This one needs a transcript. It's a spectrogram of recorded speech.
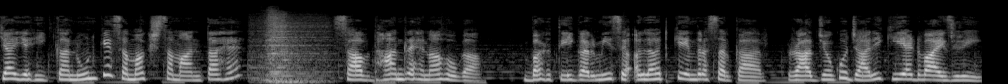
क्या यही कानून के समक्ष समानता है? सावधान रहना होगा। बढ़ती गर्मी से अलर्ट केंद्र सरकार, राज्यों को जारी की एडवाइजरी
